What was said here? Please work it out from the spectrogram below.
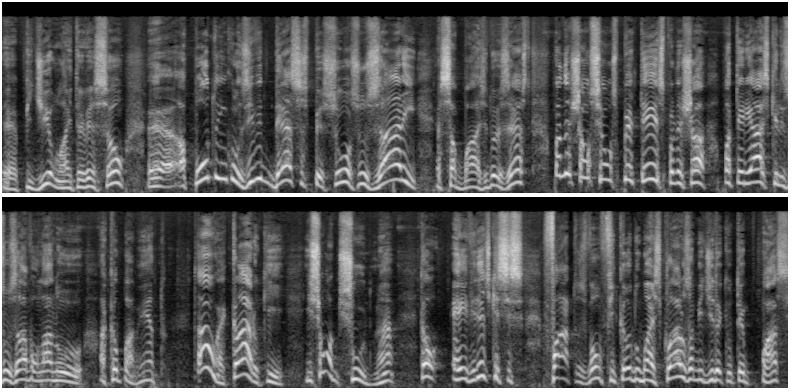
é, pediam lá intervenção, é, a ponto, inclusive, dessas pessoas usarem essa base do Exército para deixar os seus pertences, para deixar materiais que eles usavam lá no acampamento. Então, é claro que isso é um absurdo, né? Então, é evidente que esses fatos vão ficando mais claros à medida que o tempo passe,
